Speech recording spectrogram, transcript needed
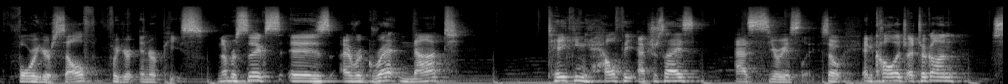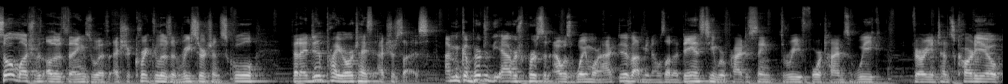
for yourself, for your inner peace. Number six is I regret not taking healthy exercise as seriously. So in college, I took on so much with other things, with extracurriculars and research in school, that I didn't prioritize exercise. I mean, compared to the average person, I was way more active. I mean, I was on a dance team, we are practicing three, four times a week, very intense cardio.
